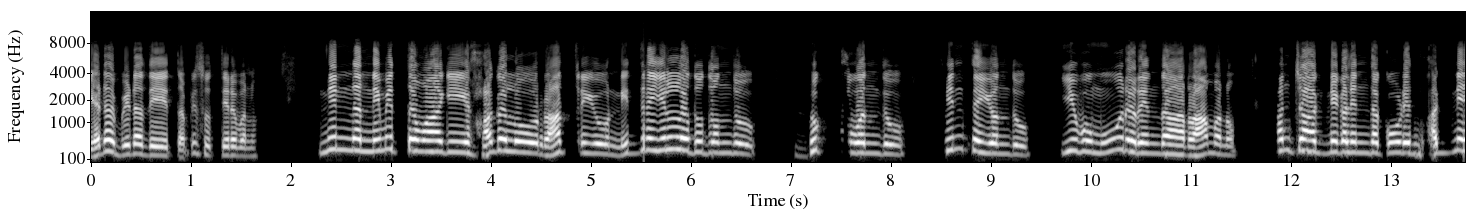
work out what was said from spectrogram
ಎಡಬಿಡದೆ ತಪಿಸುತ್ತಿರುವನು ನಿನ್ನ ನಿಮಿತ್ತವಾಗಿ ಹಗಲು ರಾತ್ರಿಯು ನಿದ್ರೆಯಿಲ್ಲದುದೊಂದು ದುಃಖವೊಂದು ಚಿಂತೆಯೊಂದು ಇವು ಮೂರರಿಂದ ರಾಮನು ಪಂಚಾಗ್ನಿಗಳಿಂದ ಕೂಡಿದ ಅಗ್ನಿ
